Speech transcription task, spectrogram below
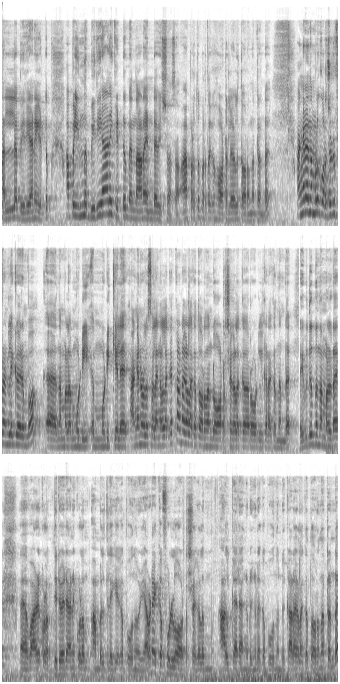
നല്ല ബിരിയാണി കിട്ടും. അപ്പോൾ ഇന്ന് ബിരിയാണി കിട്ടും എന്നാണ് എന്റെ വിശ്വാസം. അപ്പുറത്തും ഇപ്പുറത്തൊക്കെ ഹോട്ടലുകൾ തുറന്നിട്ടുണ്ട്. അങ്ങനെ നമ്മൾ കുറച്ചുകൂടി ഫ്രണ്ടിലേക്ക് വരുമ്പോൾ നമ്മളെ മുടി മുടിക്കൽ അങ്ങനെയുള്ള സ്ഥലങ്ങളിലൊക്കെ കടകളൊക്കെ തുറന്നുണ്ട് ഓട്ടർഷകളൊക്കെ റോഡിൽ കിടക്കുന്നുണ്ട്. ഇതിപ്പോൾ നമ്മളുടെ വാഴക്കുളം തിരുവരാണിക്കുളം അമ്പലത്തിലേക്കൊക്കെ പോകുന്ന വഴി. അവിടെയൊക്കെ ഫുൾ ഓട്ടർഷകളും ആൾക്കാർ അങ്ങോട്ടും ഇങ്ങോട്ടൊക്കെ പോകുന്നുണ്ട്. കടകളൊക്കെ തുറന്നിട്ടുണ്ട്.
